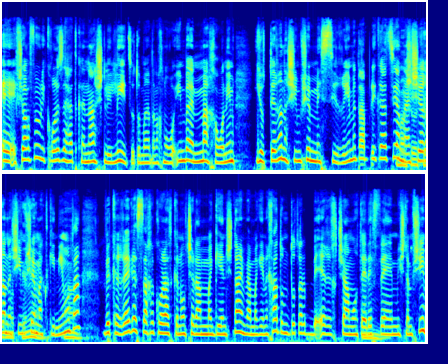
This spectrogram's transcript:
אה, אפשר אפילו לקרוא לזה התקנה שלילית. זאת אומרת, אנחנו רואים בימים האחרונים יותר אנשים שמסירים את האפליקציה מאשר אנשים מתקינים. שמתקינים אותה, וכרגע סך הכל ההתקנות של המגן 2 והמגן 1 עומדות על בערך 900 אלף mm. אה, משתמשים.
